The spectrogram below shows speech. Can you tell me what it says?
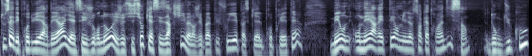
tout ça, des produits RDA, il y a ces journaux et je suis sûr qu'il y a ces archives. Alors j'ai pas pu fouiller parce qu'il y a le propriétaire, mais on, est arrêté en 1990. Hein. Donc du coup,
